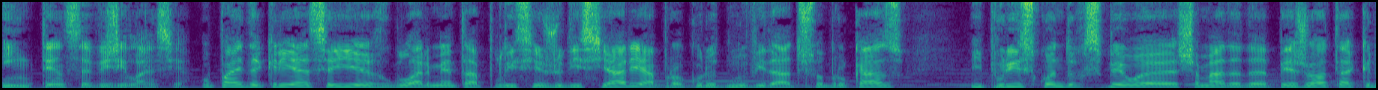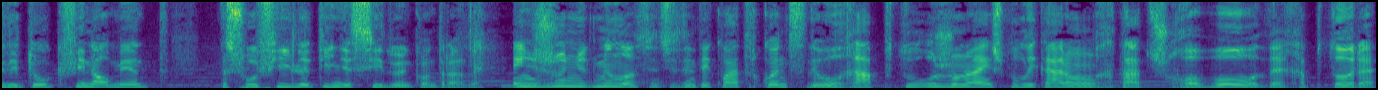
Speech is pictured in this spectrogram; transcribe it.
intensa vigilância. O pai da criança ia regularmente à Polícia Judiciária à procura de novidades sobre o caso e por isso, quando recebeu a chamada da PJ, acreditou que finalmente a sua filha tinha sido encontrada. Em junho de 1984, quando se deu o rapto, os jornais publicaram retratos robô da raptora,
